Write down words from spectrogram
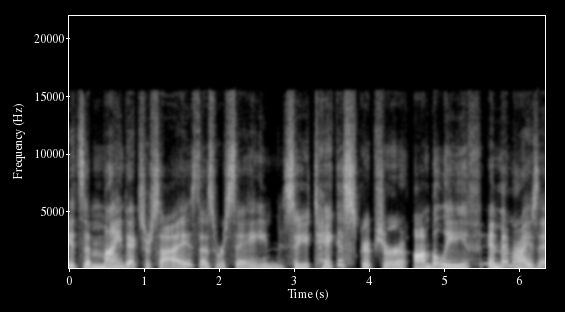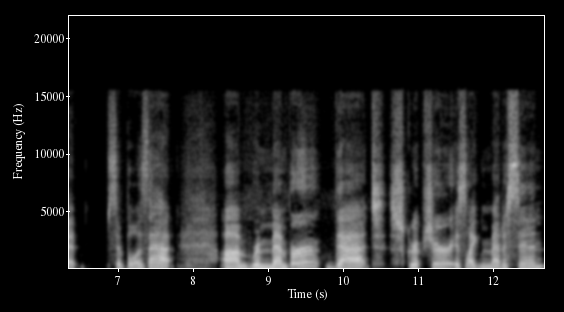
It's a mind exercise, as we're saying. So, you take a scripture on belief and memorize it. Simple as that. Um, remember that scripture is like medicine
